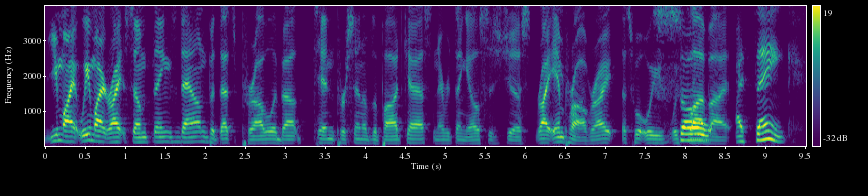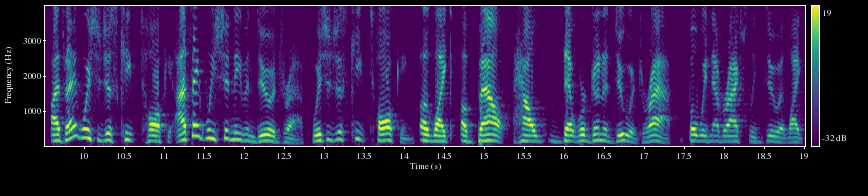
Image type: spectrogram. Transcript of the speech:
you might we might write some things down, but that's probably about ten percent of the podcast, and everything else is just right improv. Right? That's what we we fly by it. I think I think we should just keep talking. I think we shouldn't even do a draft. We should just keep talking uh, like about how that we're gonna do a draft, but we never actually do it. Like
